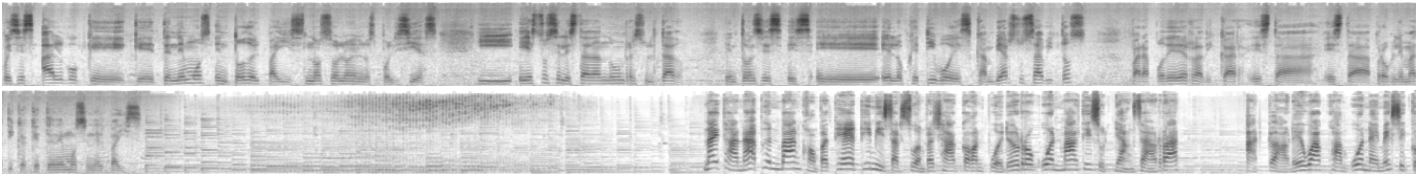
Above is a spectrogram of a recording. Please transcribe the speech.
pues es algo que, que tenemos en todo el país, no solo en los policías. Y esto se le está dando un resultado. Entonces es, eh, el objetivo es cambiar sus hábitos para poder erradicar esta, esta problemática que tenemos en el país. ในฐานะเพื่อนบ้านของประเทศที่มีสัดส่วนประชากรป่วยด้วยโรคอ้วนมากที่สุดอย่างสหรัฐ อาจกล่าวได้ว่าความอ้วนในเม็กซิโก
